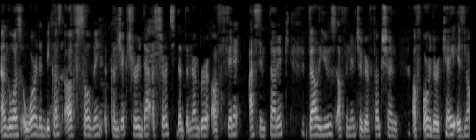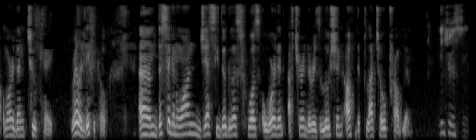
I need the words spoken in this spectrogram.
and was awarded because of solving a conjecture that asserts that the number of finite asymptotic values of an integer function of order k is not more than 2k. Really difficult. And the second one, Jesse Douglas, was awarded after the resolution of the plateau problem. Interesting.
